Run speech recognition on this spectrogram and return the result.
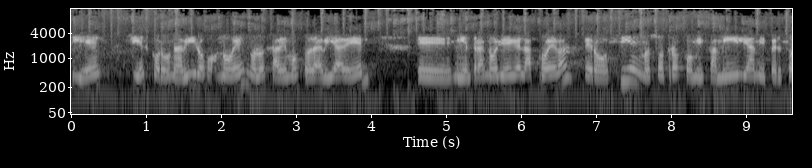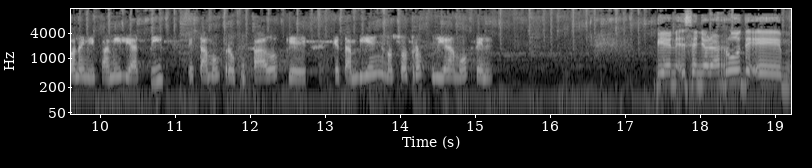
si, es, si es coronavirus o no es, no lo sabemos todavía de él. Eh, mientras no llegue la prueba, pero sí en nosotros con mi familia, mi persona y mi familia, sí estamos preocupados que, que también nosotros pudiéramos tener. Bien, señora Ruth, eh,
